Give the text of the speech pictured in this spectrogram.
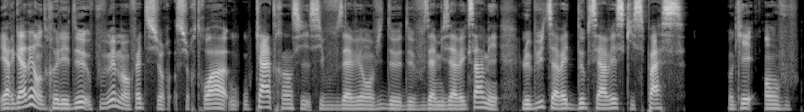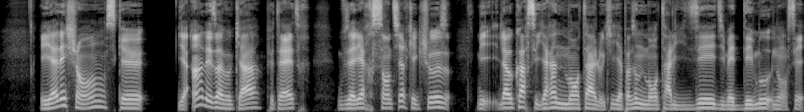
Et regardez entre les deux, vous pouvez même en fait sur, sur trois ou, quatre hein, si, si, vous avez envie de, de, vous amuser avec ça, mais le but ça va être d'observer ce qui se passe ok, en vous. Et il y a des chances que il y a un des avocats, peut-être, vous allez ressentir quelque chose mais là encore, il n'y a rien de mental, ok Il n'y a pas besoin de mentaliser, d'y mettre des mots. Non, c'est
